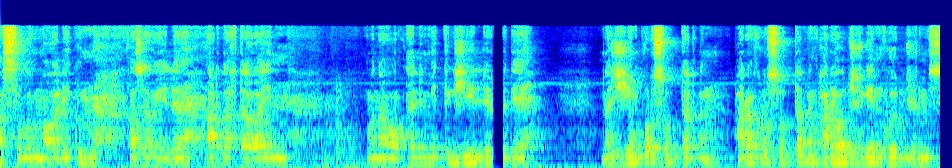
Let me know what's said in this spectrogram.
ассалаумағалейкум қазақ елі ардақты ағайын. Мынау әлеуметтік желілерде мына жемқор соттардың парақор соттардың пара алып жүргенін көріп жүрміз.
